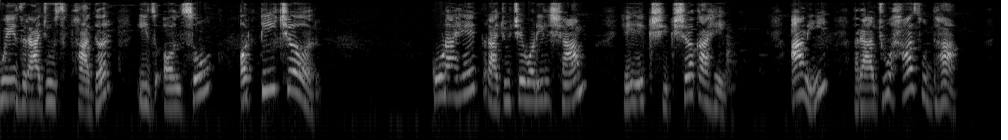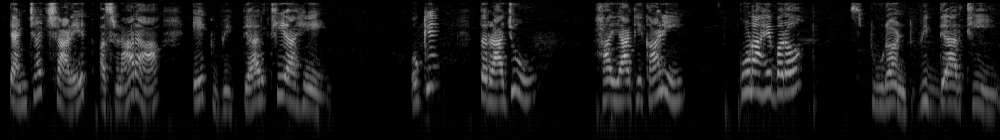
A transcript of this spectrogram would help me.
who is Raju's father is also a teacher कोण आहेत? राजूचे वडील श्याम हे एक शिक्षक आहे. आणि राजू हा सुद्धा त्यांच्या शाळेत असणारा एक विद्यार्थी आहे. ओके? तर राजू हा या ठिकाणी कोण आहे बरं? स्टुडंट विद्यार्थी.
